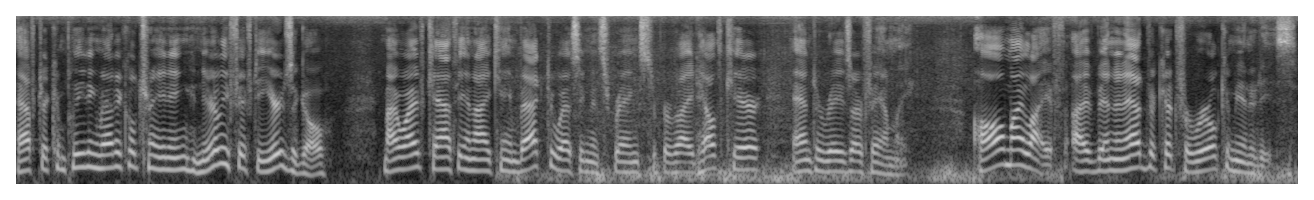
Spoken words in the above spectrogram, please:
After completing medical training nearly 50 years ago, my wife Kathy and I came back to Wessington Springs to provide health care and to raise our family. All my life, I've been an advocate for rural communities.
